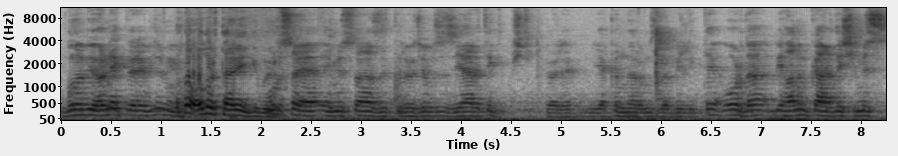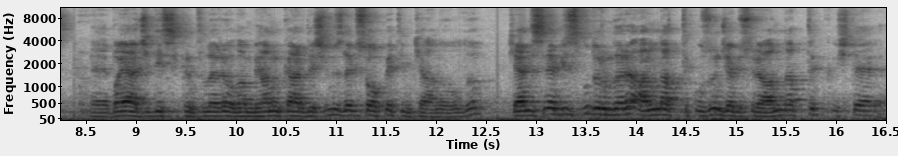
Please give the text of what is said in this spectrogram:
Buna bir örnek verebilir miyim? Olur tabii ki buyurun. Bursa'ya Emin Sultan Hazretleri hocamızı ziyarete gitmiştik böyle yakınlarımızla birlikte. Orada bir hanım kardeşimiz, e, bayağı ciddi sıkıntıları olan bir hanım kardeşimizle bir sohbet imkanı oldu. Kendisine biz bu durumları anlattık, uzunca bir süre anlattık. İşte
